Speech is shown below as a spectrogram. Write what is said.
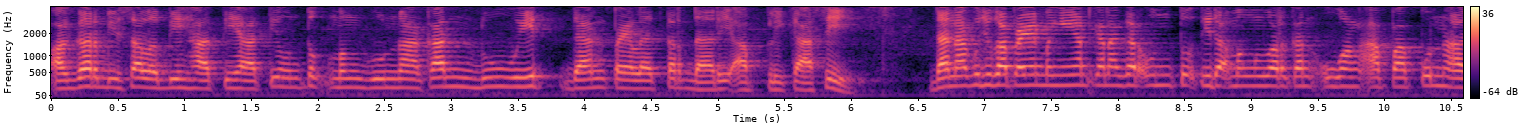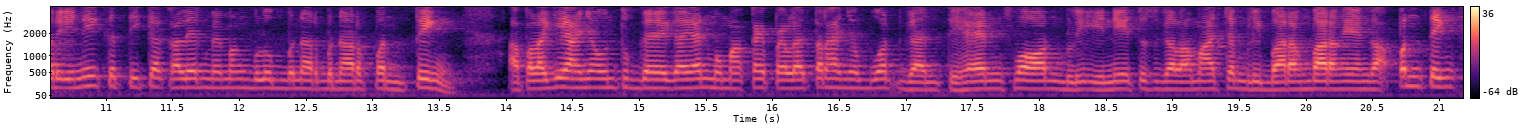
agar bisa lebih hati-hati untuk menggunakan duit dan peleter dari aplikasi. Dan aku juga pengen mengingatkan agar untuk tidak mengeluarkan uang apa pun hari ini ketika kalian memang belum benar-benar penting. Apalagi hanya untuk gaya-gayaan memakai peleter hanya buat ganti handphone, beli ini itu segala macam, beli barang-barang yang nggak penting,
